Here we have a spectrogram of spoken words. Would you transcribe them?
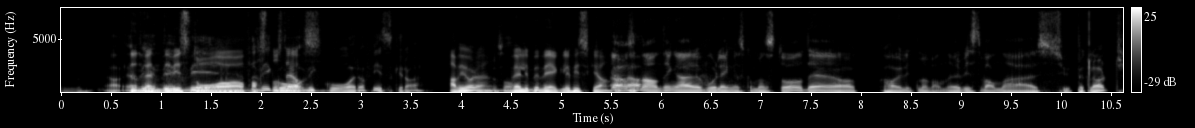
Ja, ja, nødvendigvis vi- stå fast noe sted, Vi går og fisker da. Ja, vi gjør det. Sånn- Veldig bevegelig fiske, ja. Ja, altså. En annen ting er hvor lenge skal man stå. Det har jo litt med vannet å gjøre. Hvis vannet er superklart,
